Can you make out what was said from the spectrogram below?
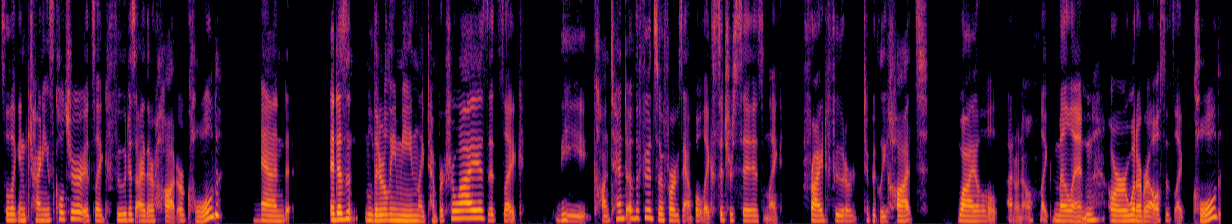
So, like in Chinese culture, it's like food is either hot or cold. Mm-hmm. And it doesn't literally mean like temperature wise, it's like the content of the food. So, for example, like citruses and like fried food are typically hot, while I don't know, like melon or whatever else is like cold.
